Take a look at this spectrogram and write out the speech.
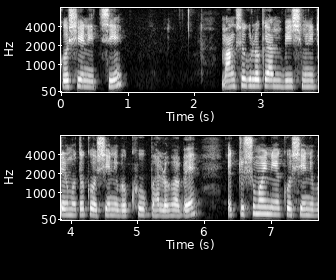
কষিয়ে নিচ্ছি। মাংসগুলোকে আমি বিশ মিনিটের মতো কষিয়ে নিব খুব ভালোভাবে। একটু সময় নিয়ে কষিয়ে নিব।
